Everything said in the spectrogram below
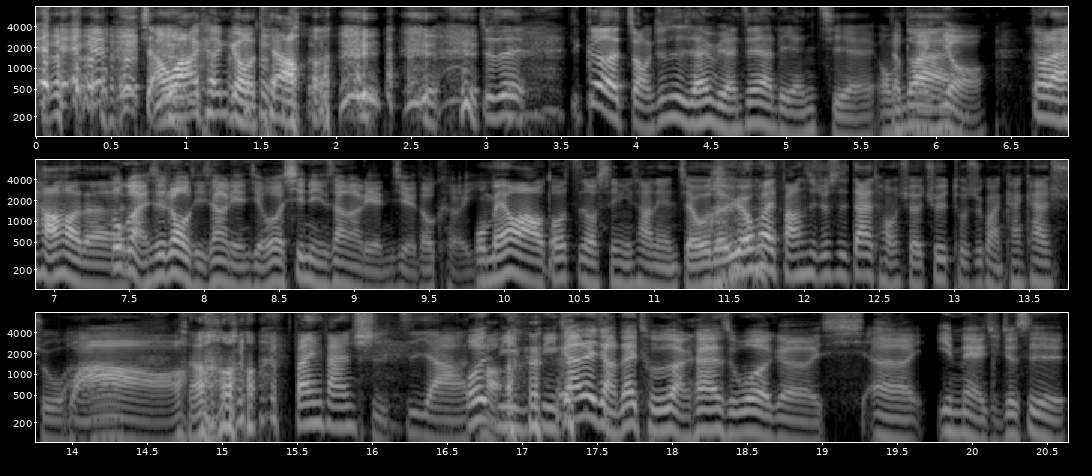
想挖坑给我跳，就是各种就是人与人之间的连接，我的们都来朋友，都来好好的，不管是肉体上的连接或者心灵上的连接都可以我。没有啊，我都只有心灵上连接。我的 约会方式就是带同学去图书馆看看书啊，哇哦！然后翻一翻史记啊。讨我你你刚才在讲在图书馆看的时候，我有个呃 image，就是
